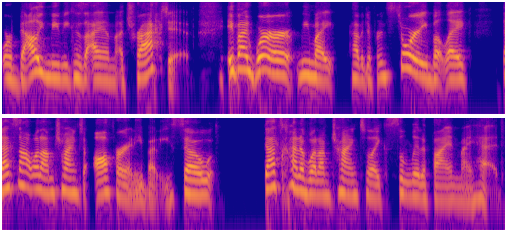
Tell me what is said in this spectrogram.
or value me because I am attractive. If I were, we might have a different story, but like that's not what I'm trying to offer anybody. So that's kind of what I'm trying to like solidify in my head.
